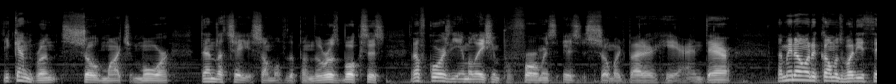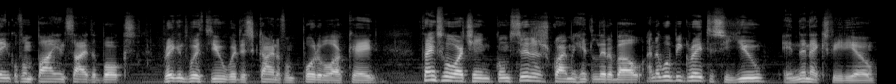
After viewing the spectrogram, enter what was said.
you can run so much more than let's say some of the Pandora's boxes, and of course the emulation performance is so much better here and there. Let me know in the comments what you think of a Pi inside the box, bring it with you with this kind of a portable arcade. Thanks for watching, consider subscribing, hit the little bell, and it would be great to see you in the next video.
